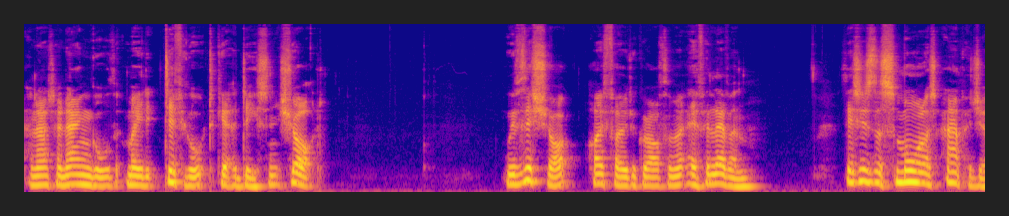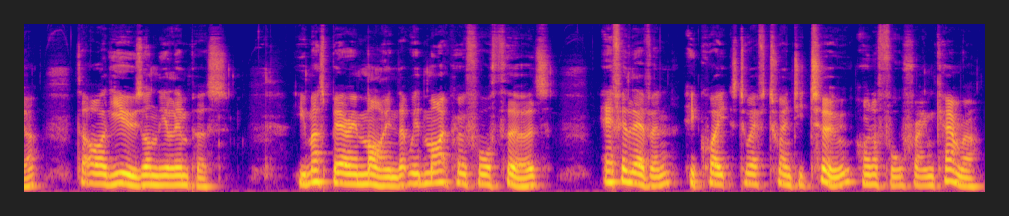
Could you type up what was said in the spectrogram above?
and at an angle that made it difficult to get a decent shot. With this shot I photographed them at f11. This is the smallest aperture that I'll use on the Olympus. You must bear in mind that with micro four thirds, f11 equates to f22 on a full frame camera.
